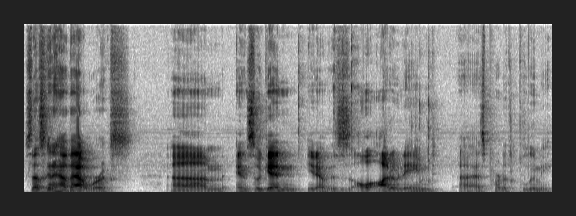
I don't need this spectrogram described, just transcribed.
So that's kind of how that works. Um, and so again, you know, this is all auto-named uh, as part of the Pulumi.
